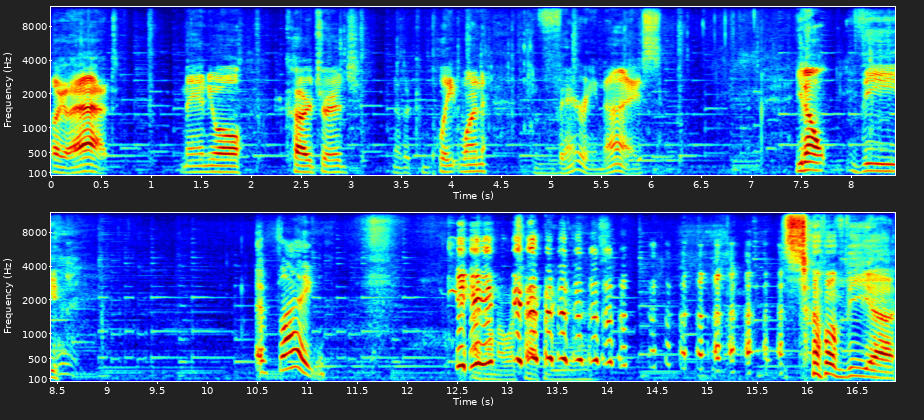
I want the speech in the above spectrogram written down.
Look at that. Manual, cartridge, another complete one. Very nice. You know, the. Uh, Flying. I don't know what's happening guys. Some of the uh,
